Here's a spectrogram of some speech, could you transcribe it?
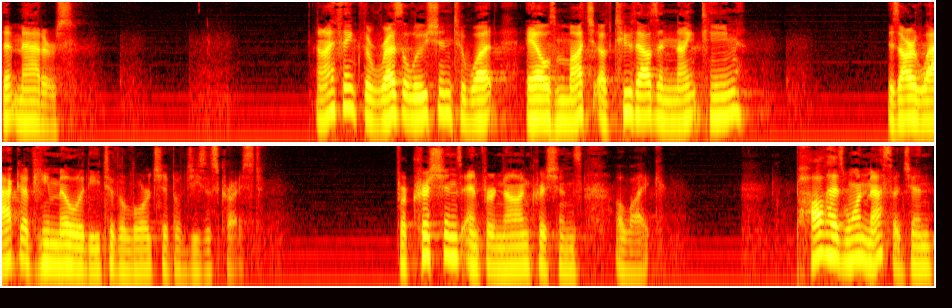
that matters. And I think the resolution to what ails much of 2019 is our lack of humility to the Lordship of Jesus Christ for Christians and for non Christians alike. Paul has one message, and,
